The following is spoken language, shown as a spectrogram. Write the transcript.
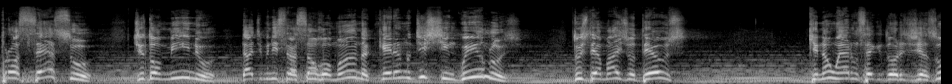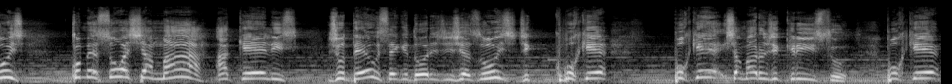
processo de domínio da administração romana, querendo distingui-los dos demais judeus que não eram seguidores de Jesus, começou a chamar aqueles judeus seguidores de Jesus, de, porque, porque chamaram de Cristo? Porque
